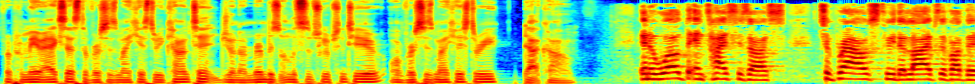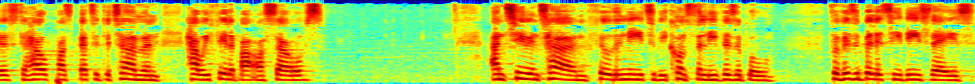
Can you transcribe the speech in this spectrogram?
For premier access to Versus Mike History content, join our members on the subscription tier on versusmikehistory.com. In a world that entices us to browse through the lives of others to help us better determine how we feel about ourselves, and to, in turn, feel the need to be constantly visible, for visibility these days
